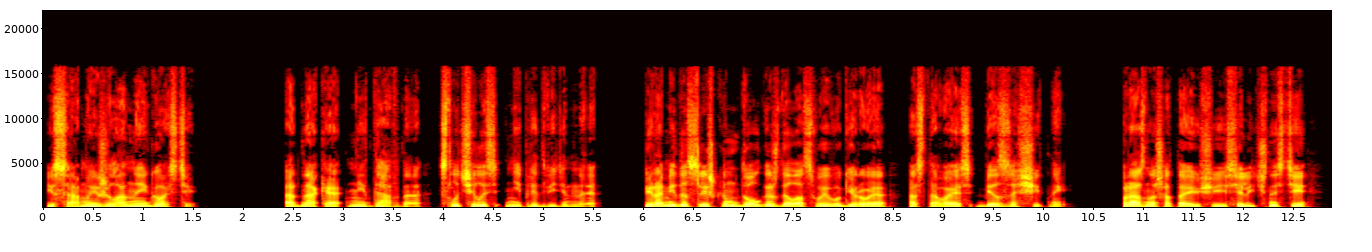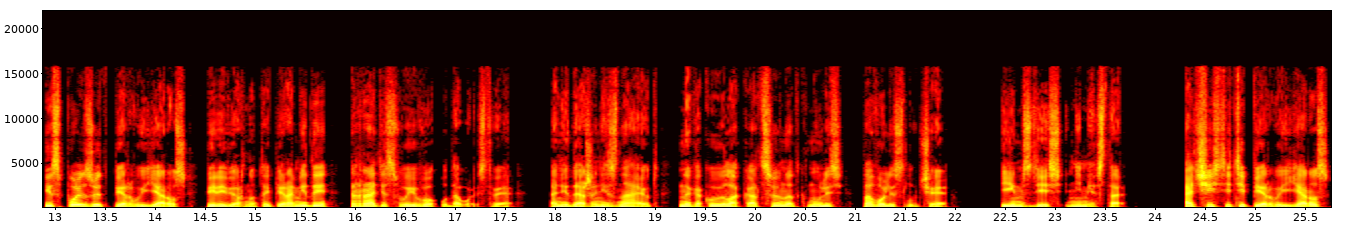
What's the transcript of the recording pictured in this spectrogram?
и самые желанные гости. Однако недавно случилось непредвиденное. Пирамида слишком долго ждала своего героя, оставаясь беззащитной. Праздно шатающиеся личности используют первый ярус перевернутой пирамиды ради своего удовольствия. Они даже не знают, на какую локацию наткнулись по воле случая. Им здесь не место. Очистите первый ярус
